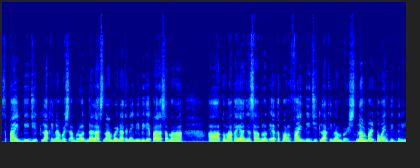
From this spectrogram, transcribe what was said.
5-digit lucky numbers abroad na last number natin na ibibigay para sa mga ah, tumataya dyan sa abroad. Ito po ang 5-digit lucky numbers. Number 23,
